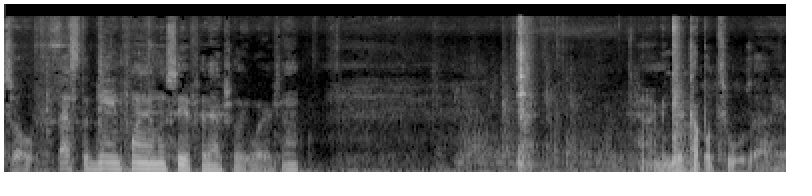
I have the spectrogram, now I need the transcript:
So that's the game plan. Let's see if it actually works, huh? Let me get a couple tools out here.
